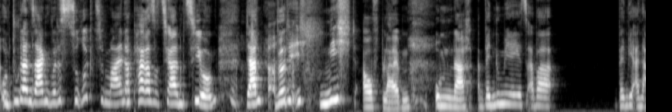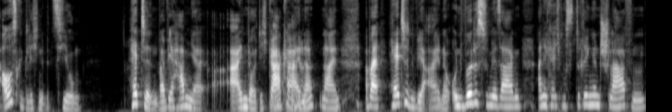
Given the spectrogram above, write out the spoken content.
Und du dann sagen würdest, zurück zu meiner parasozialen Beziehung, dann würde ich nicht aufbleiben, um nach, wenn du mir jetzt aber wenn wir eine ausgeglichene Beziehung hätten, weil wir haben ja eindeutig gar, Gar keine. keine. nein, aber hätten wir eine und würdest du mir sagen, Annika, ich muss dringend schlafen,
